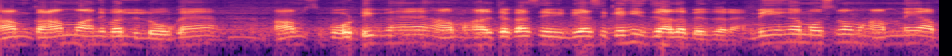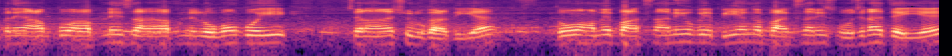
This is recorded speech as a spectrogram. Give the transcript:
हम काम आने वाले लोग हैं, हम सपोर्टिव हैं, हम हर जगह से इंडिया से कहीं ज़्यादा बेहतर हैं। बींग मुस्लिम हमने अपने आप को, अपने अपने लोगों को ही चलाना शुरू कर दिया है। तो हमें पाकिस्तानियों के बींग पाकिस्तानी सोचना चाहिए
